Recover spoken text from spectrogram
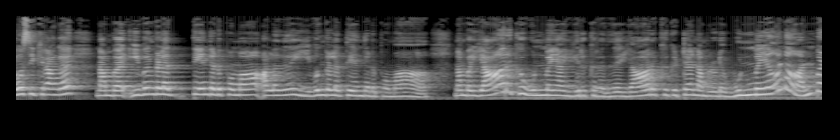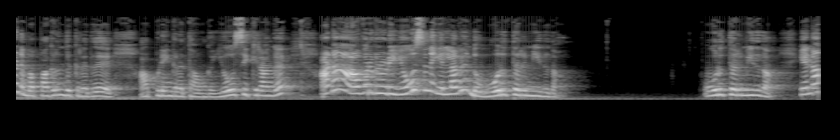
யோசிக்கிறாங்க. நம்ம இவங்களை தேர்ந்தெடுப்போமா அல்லது இவங்களை தேர்ந்தெடுப்போமா? நம்ம யாருக்கு உண்மையாக இருக்கிறது? யாருக்கு கிட்ட நம்மளுடைய உண்மையான அன்பை நம்ம பகிர்ந்துக்கிறது? அப்படிங்கிறத அவங்க யோசிக்கிறாங்க. ஆனால் அவர்களுடைய யோசனை எல்லாமே அந்த ஒருத்தர் மீது தான் ஒருத்தர் மீது தான் ஏன்னா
